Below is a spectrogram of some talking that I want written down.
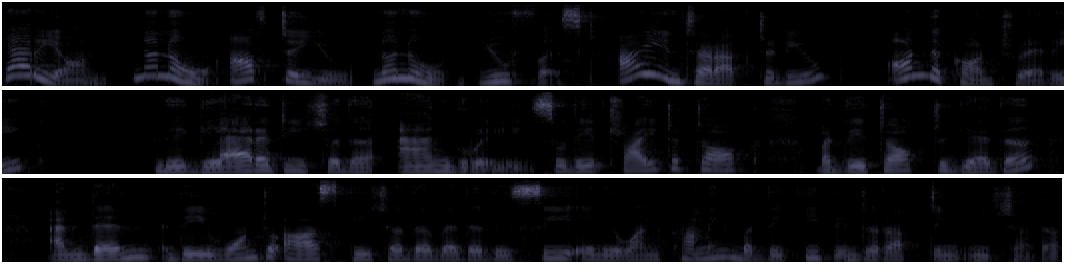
Carry on. No, no, after you. No, no, you first. I interrupted you. On the contrary, they glare at each other angrily. So they try to talk, but they talk together and then they want to ask each other whether they see anyone coming, but they keep interrupting each other.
